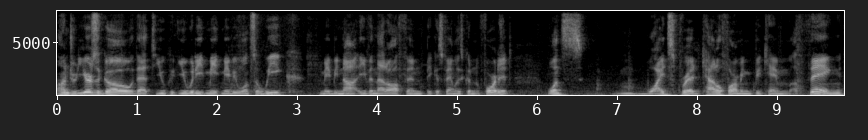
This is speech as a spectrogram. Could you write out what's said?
100 years ago that you you would eat meat maybe once a week maybe not even that often because families couldn't afford it. Once widespread cattle farming became a thing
